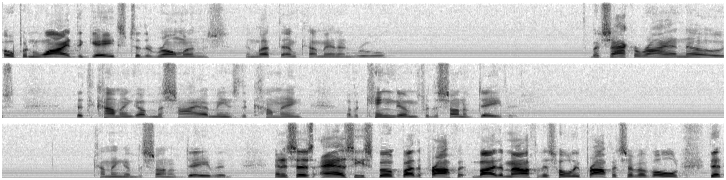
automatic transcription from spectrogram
open wide the gates to the Romans and let them come in and rule. But Zechariah knows that the coming of Messiah means the coming of a kingdom for the son of David. Coming of the son of David. And it says, as he spoke by the prophet, by the mouth of his holy prophets of old, that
